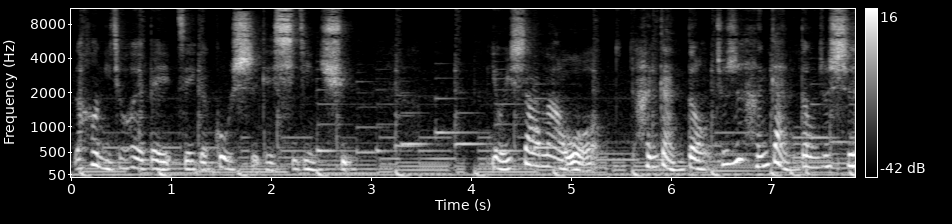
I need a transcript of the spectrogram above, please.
然后你就会被这个故事给吸进去。有一刹那我很感动，就是很感动，就是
